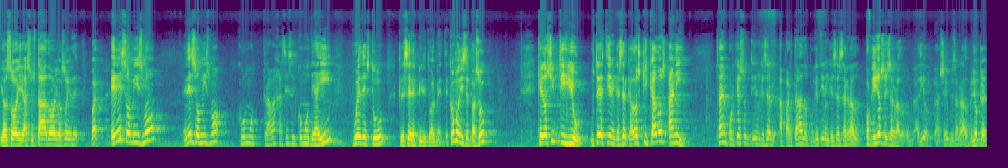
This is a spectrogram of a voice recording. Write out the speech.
yo soy asustado, yo soy... De... Bueno, en eso mismo, en eso mismo, ¿cómo trabajas eso y cómo de ahí puedes tú crecer espiritualmente? ¿Cómo dice el Pasuk? Kedoshim Tihyu. Ustedes tienen que ser Kadosh, Kikados Ani. ¿Saben por qué eso tienen que ser apartados? ¿Por qué tienen que ser sagrados? Porque yo soy sagrado. A Dios, Hashem es sagrado. Pero yo que,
